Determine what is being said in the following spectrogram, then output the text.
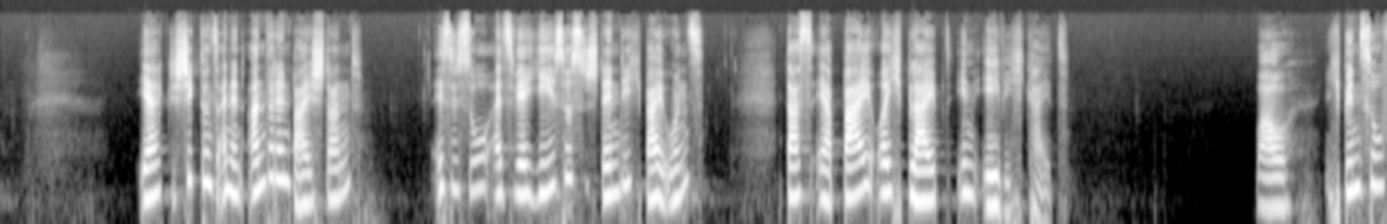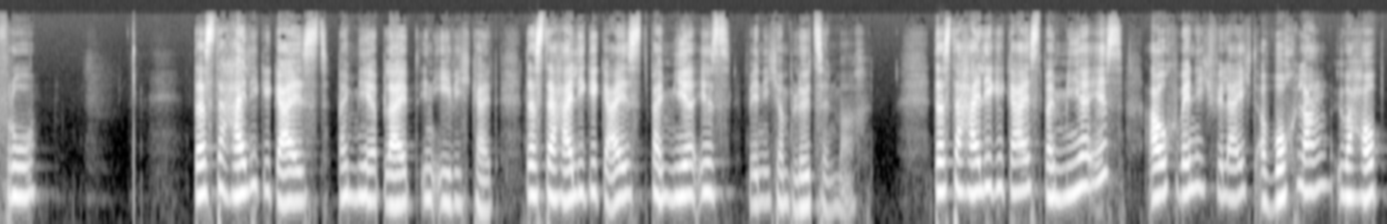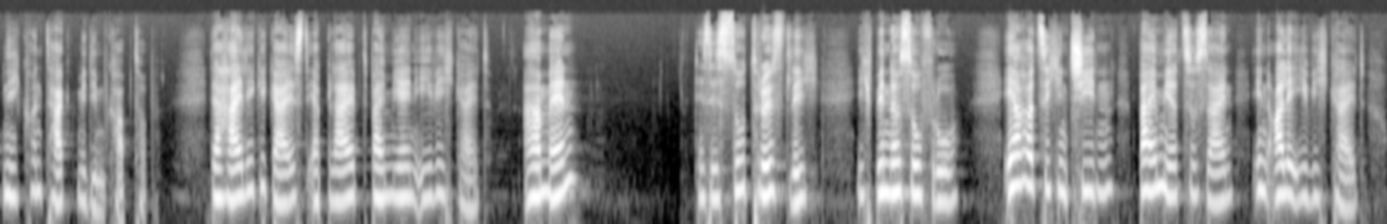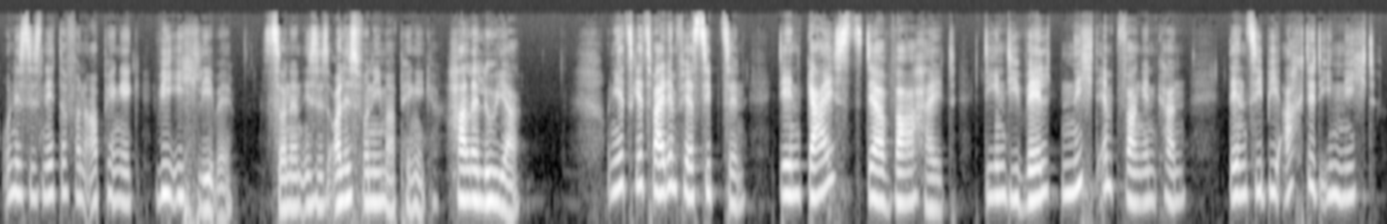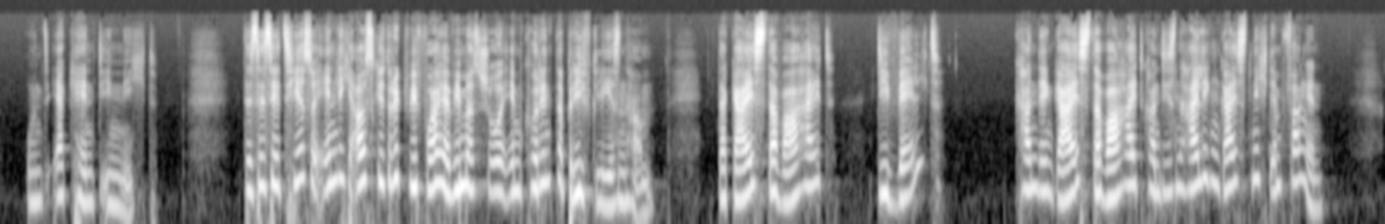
Er schickt uns einen anderen Beistand. Es ist so, als wäre Jesus ständig bei uns, dass er bei euch bleibt in Ewigkeit. Wow, ich bin so froh, dass der Heilige Geist bei mir bleibt in Ewigkeit, dass der Heilige Geist bei mir ist, wenn ich am Blödsinn mache, dass der Heilige Geist bei mir ist, auch wenn ich vielleicht eine Woche lang überhaupt nie Kontakt mit ihm gehabt habe. Der Heilige Geist, er bleibt bei mir in Ewigkeit. Amen. Das ist so tröstlich. Ich bin da so froh. Er hat sich entschieden, bei mir zu sein in alle Ewigkeit und es ist nicht davon abhängig, wie ich lebe, sondern es ist alles von ihm abhängig. Halleluja. Und jetzt geht es weiter im Vers 17. Den Geist der Wahrheit, den die Welt nicht empfangen kann, denn sie beachtet ihn nicht und erkennt ihn nicht. Das ist jetzt hier so ähnlich ausgedrückt wie vorher, wie wir es schon im Korintherbrief gelesen haben. Der Geist der Wahrheit, die Welt kann den Geist der Wahrheit, kann diesen Heiligen Geist nicht empfangen.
